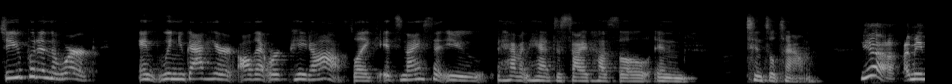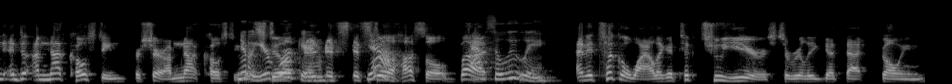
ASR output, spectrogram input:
So you put in the work. And when you got here, all that work paid off. Like it's nice that you haven't had to side hustle in Tinseltown. Yeah, I mean, and I'm not coasting for sure. I'm not coasting. No, It's you're still, working. it- it's it's still a hustle, but Absolutely. and it took a while. Like it took two years to really get that going.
